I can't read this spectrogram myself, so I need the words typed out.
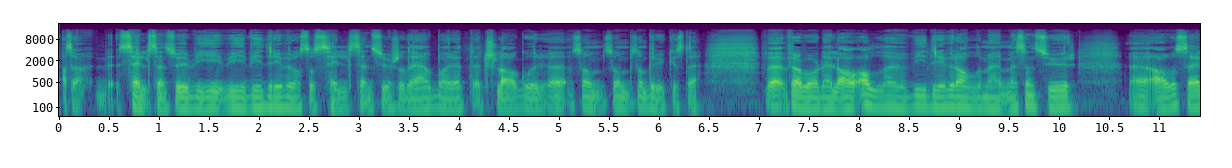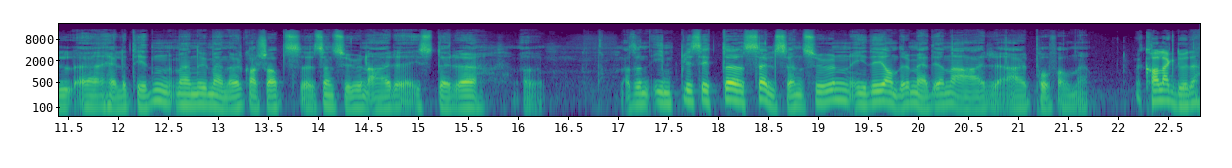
Altså, Selvsensur vi, vi, vi driver også selvsensur, så det er bare et, et slagord eh, som, som, som brukes det fra vår del. Alle, vi driver alle med, med sensur eh, av oss selv eh, hele tiden, men vi mener vel kanskje at sensuren er i større Altså Den implisitte selvsensuren i de andre mediene er, er påfallende. Hva legger du i det?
